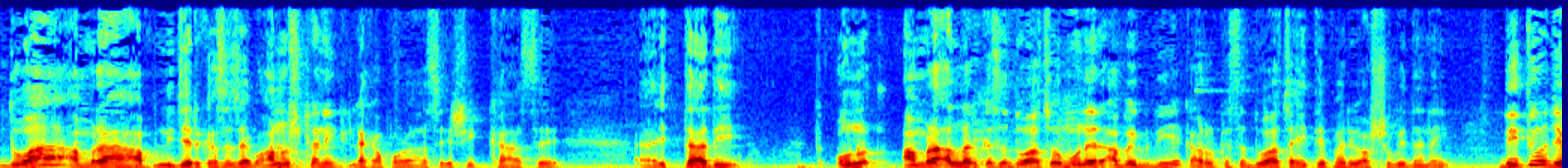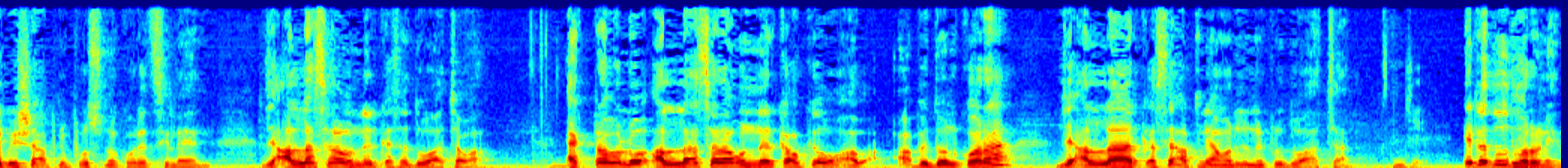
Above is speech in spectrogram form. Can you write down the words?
দোয়া আমরা নিজের কাছে যাব। আনুষ্ঠানিক লেখাপড়া আছে শিক্ষা আছে ইত্যাদি। আমরা আল্লাহর কাছে দোয়া চাও মনের আবেগ দিয়ে কারোর কাছে দোয়া চাইতে পারি অসুবিধা নেই। দ্বিতীয় যে বিষয় আপনি প্রশ্ন করেছিলেন যে আল্লাহ ছাড়া অন্যের কাছে দোয়া চাওয়া। একটা হলো আল্লাহ ছাড়া অন্যের কাউকে আবেদন করা যে আল্লাহর কাছে আপনি আমার জন্য একটু দোয়া চান। এটা দু ধরনের।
